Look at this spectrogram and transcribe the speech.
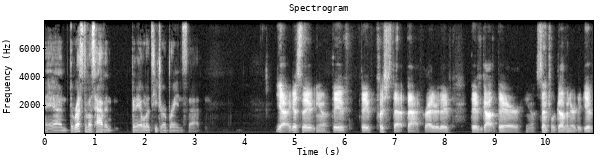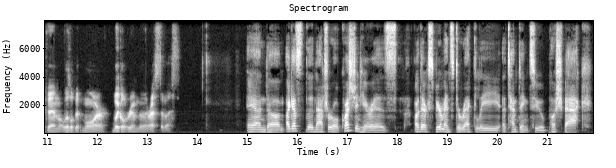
and the rest of us haven't been able to teach our brains that. Yeah, I guess they you know they've they've pushed that back, right? Or they've they've got their you know central governor to give them a little bit more wiggle room than the rest of us. And um, I guess the natural question here is: Are there experiments directly attempting to push back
